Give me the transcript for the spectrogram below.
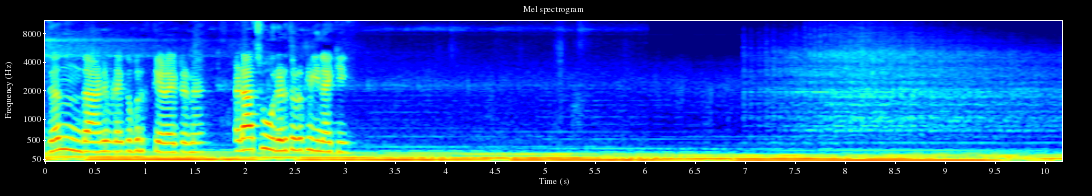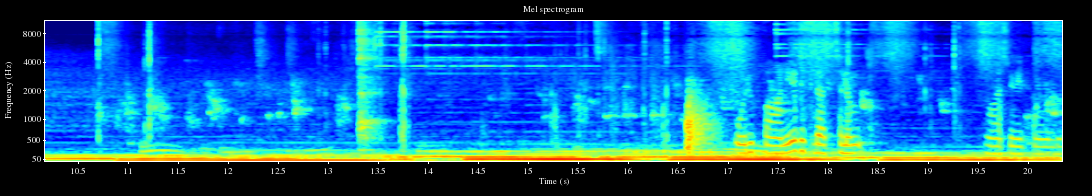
ഇതെന്താണ് ഇവിടെയൊക്കെ വൃത്തികേടായിട്ടാണ്? എടാ ആ ചൂലെടുത്തോടെ ക്ലീൻ ആക്കി. ഒരു മാഷ വീട്ടിന് വേണ്ടി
